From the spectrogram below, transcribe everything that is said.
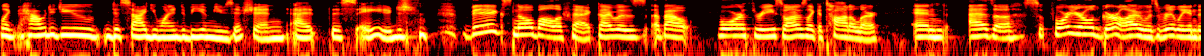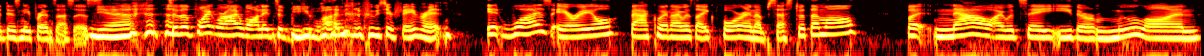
Like, how did you decide you wanted to be a musician at this age? Big snowball effect. I was about four or three, so I was like a toddler. And as a four year old girl, I was really into Disney princesses. Yeah. to the point where I wanted to be one. Who's your favorite? It was Ariel back when I was like four and obsessed with them all. But now I would say either Mulan,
